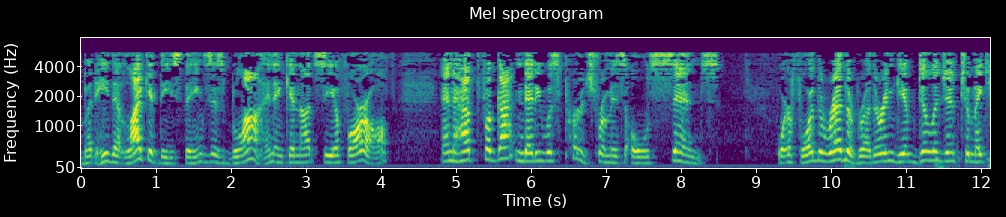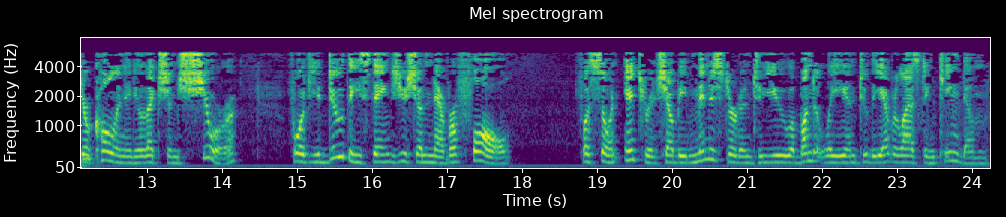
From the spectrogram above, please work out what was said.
But he that liketh these things is blind and cannot see afar off, and hath forgotten that he was purged from his old sins. Wherefore the rather, brethren, give diligent to make your calling and election sure, for if you do these things, you shall never fall. For so an entrance shall be ministered unto you abundantly into the everlasting kingdom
